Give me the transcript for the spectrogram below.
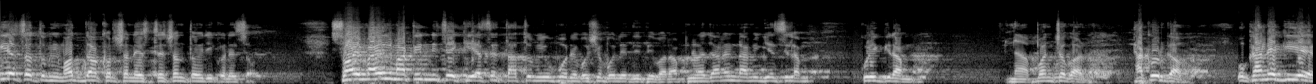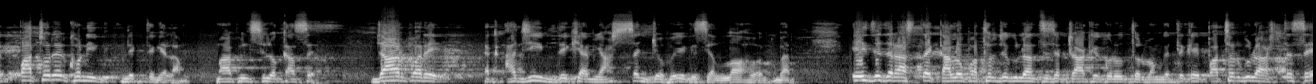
গিয়েছ, তুমি মধ্য আকর্ষণে স্টেশন তৈরি করেছ। ছয় মাইল মাটির নিচে কি আছে, তা তুমি উপরে বসে বলে দিতে পারো। আপনারা জানেন না, আমি গিয়েছিলাম কুড়িগ্রাম, না, পঞ্চগড়, ঠাকুরগাঁও। ওখানে গিয়ে পাথরের খনি দেখতে গেলাম। মাহফিল ছিল কাছে। যাওয়ার পরে এক আজীব দেখে আমি আশ্চর্য হয়ে গেছি, আল্লাহ আকবার। এই যে যে রাস্তায় কালো পাথর যেগুলো আনতেছে ট্রাকে করে উত্তরবঙ্গে থেকে, এই পাথরগুলো আসতেছে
